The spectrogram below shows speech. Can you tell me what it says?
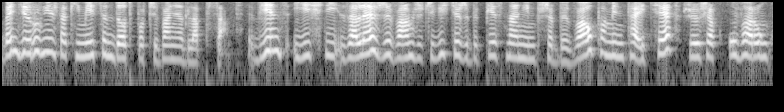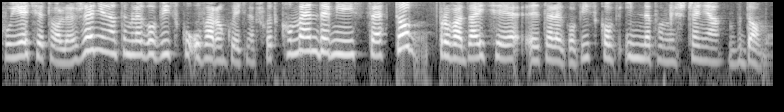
będzie również takim miejscem do odpoczywania dla psa. Więc jeśli zależy Wam rzeczywiście, żeby pies na nim przebywał, pamiętajcie, że już jak uwarunkujecie to leżenie na tym legowisku, uwarunkujecie na przykład komendę miejsce, to prowadzajcie y, te legowisko w inne pomieszczenia w domu.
